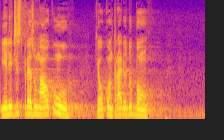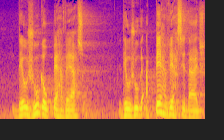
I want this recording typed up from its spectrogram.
e ele despreza o mal com U, que é o contrário do bom. Deus julga o perverso, Deus julga a perversidade.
